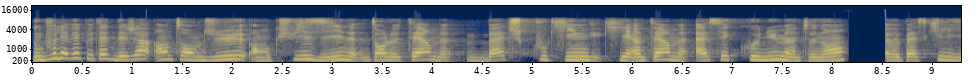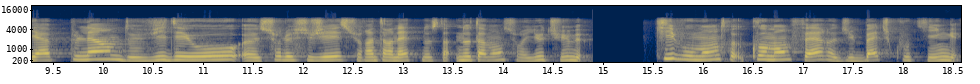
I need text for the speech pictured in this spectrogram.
Donc vous l'avez peut-être déjà entendu en cuisine dans le terme batch cooking, qui est un terme assez connu maintenant euh, parce qu'il y a plein de vidéos euh, sur le sujet sur Internet, notamment sur YouTube, qui vous montrent comment faire du batch cooking,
